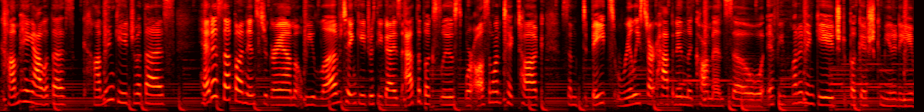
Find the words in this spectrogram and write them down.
Come hang out with us, come engage with us. Hit us up on Instagram. We love to engage with you guys at the Book Sleuths. We're also on TikTok. Some debates really start happening in the comments. So if you want an engaged bookish community,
